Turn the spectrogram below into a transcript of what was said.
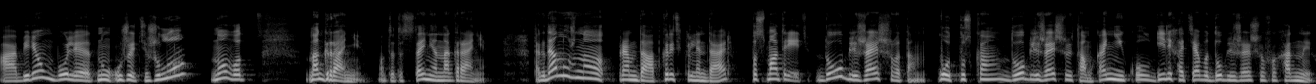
А берем более, ну, уже тяжело, но вот на грани, вот это состояние на грани. Тогда нужно прям, да, открыть календарь, посмотреть до ближайшего там отпуска, до ближайших там каникул или хотя бы до ближайших выходных.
